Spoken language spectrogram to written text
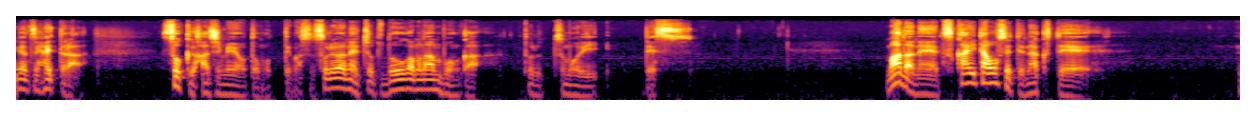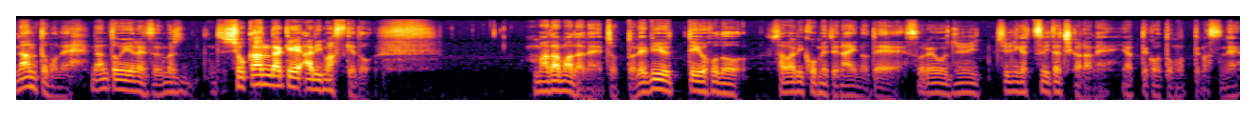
月に入ったら即始めようと思ってます。それはねちょっと動画も何本か撮るつもりです。まだね使い倒せてなくて何ともね何とも言えないですよ、まあ、所感だけありますけどまだまだねちょっとレビューっていうほど触り込めてないのでそれを12月1日からねやっていこうと思ってますね。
